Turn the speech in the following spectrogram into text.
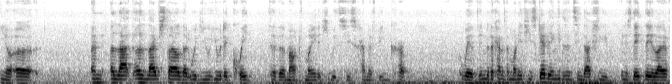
you know, a an, a, la- a lifestyle that would you you would equate to the amount of money that he was he's kind of being corrupt with. And the kind of the money that he's getting, he doesn't seem to actually in his day to day life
